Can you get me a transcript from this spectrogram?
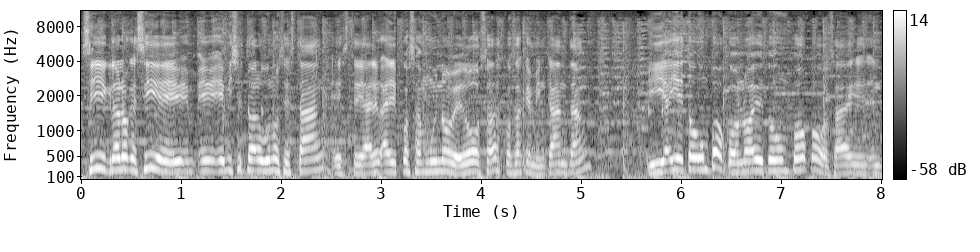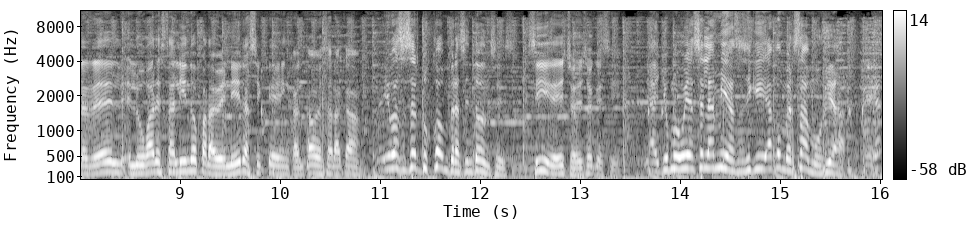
Sí, claro que sí. He, he- he visitado algunos stands. Este, hay, hay cosas muy novedosas, cosas que me encantan. Y hay de todo un poco, ¿no? Hay de todo un poco. O sea, en realidad el, lugar está lindo para venir, así que encantado de estar acá. Ahí vas a hacer tus compras entonces. Sí, de hecho, de hecho que sí. Ya, yo me voy a hacer las mías, así que ya conversamos, ya. Ya,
